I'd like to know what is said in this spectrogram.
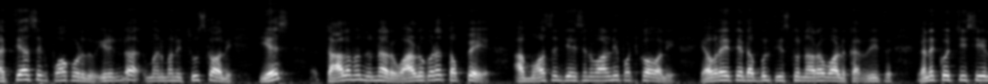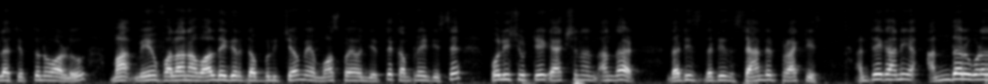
అత్యాశకు పోకూడదు. ఈ రెండు మనం మనం చూసుకోవాలి. ఎస్ చాలామంది ఉన్నారు. వాళ్ళు కూడా తప్పే. ఆ మోసం చేసిన వాళ్ళని పట్టుకోవాలి. ఎవరైతే డబ్బులు తీసుకున్నారో వాళ్ళు వెనక్కి వచ్చేసి ఇలా చెప్తున్న వాళ్ళు మా మేము ఫలానా వాళ్ళ దగ్గర డబ్బులు ఇచ్చాము మేము మోసపోయామని చెప్తే కంప్లైంట్ ఇస్తే police should take action and that that is that is standard practice అంతేగాని అందరూ కూడా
